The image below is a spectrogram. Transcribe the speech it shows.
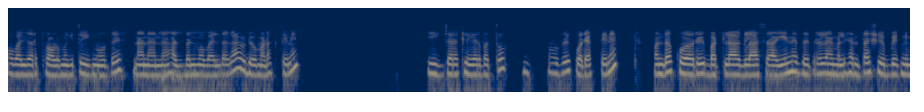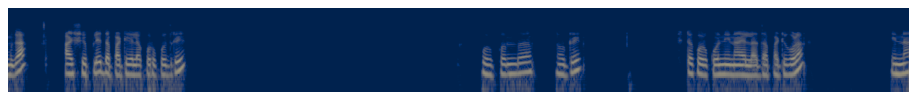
ಮೊಬೈಲ್ ಜರ ಪ್ರಾಬ್ಲಮ್ ಆಗಿತ್ತು, ಈಗ ನೋಡ್ರಿ. ನಾನು ನನ್ನ ಹಸ್ಬೆಂಡ್ ಮೊಬೈಲ್ದಾಗ ವಿಡಿಯೋ ಮಾಡಾಕ್ತೀನಿ. ಈಗ ಜರ ಕ್ಲಿಯರ್ ಬತ್ತು ನೋಡ್ರಿ ಕೊರಿ ಹಾಕ್ತೀನಿ. ಒಂದು ಕೊರಿ ಬಟ್ಲ ಗ್ಲಾಸ್ ಏನು ಇರ್ತೈತ್ರಲ್ಲ ಆಮೇಲೆ ಎಂಥ ಶೇಪ್ ಬೇಕು ನಿಮ್ಗೆ, ಆ ಶೇಪ್ಲೆ ದಪಾಟಿ ಎಲ್ಲ ಕೊರ್ಕೋದ್ರಿ. ಕೊರ್ಕೊಂಡ, ನೋಡ್ರಿ. ಇಷ್ಟ ಕೊರ್ಕೊಂಡಿ ನಾ ಎಲ್ಲ ದಪಾಟಿಗಳು ಇನ್ನು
